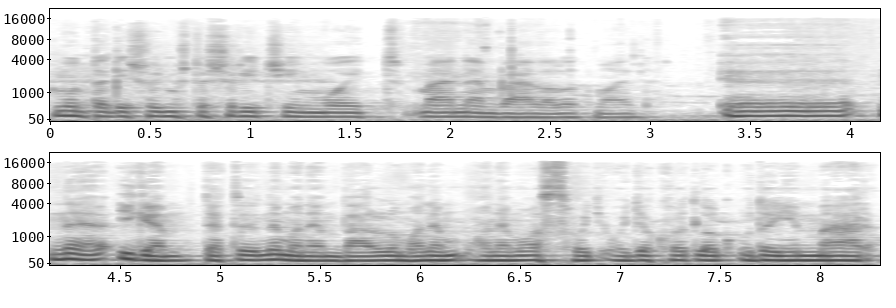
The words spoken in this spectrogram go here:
Mondtad is, hogy most a Sricsimmoit már nem vállalod majd. Ö, ne, igen, tehát nem a nem vállalom, hanem, hanem az, hogy, hogy gyakorlatilag oda én már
